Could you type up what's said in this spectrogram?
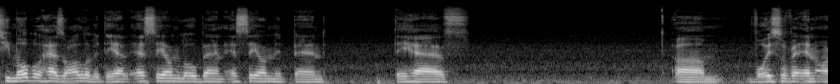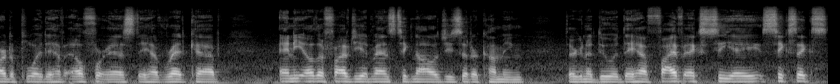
T-Mobile has all of it. They have SA on low band, SA on mid band. They have um, voice over NR deployed. They have L4S. They have RedCap. Any other 5G advanced technologies that are coming, they're gonna do it. They have 5XCA, 6X,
